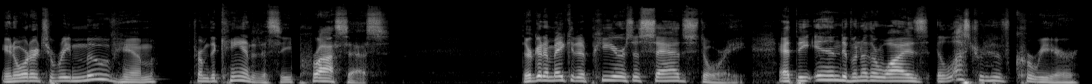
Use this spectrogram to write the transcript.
in order to remove him from the candidacy process. They're going to make it appear as a sad story. At the end of an otherwise illustrative career,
